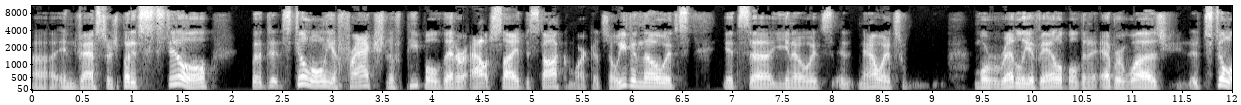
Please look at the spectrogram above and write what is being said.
uh, investors. But it's still but it's still only a fraction of people that are outside the stock market. So even though it's it's uh, you know it's now it's more readily available than it ever was, it's still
